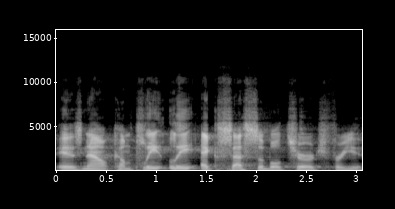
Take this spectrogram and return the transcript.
is now completely accessible, church, for you,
